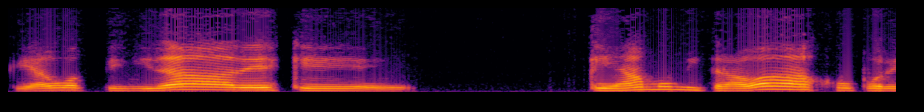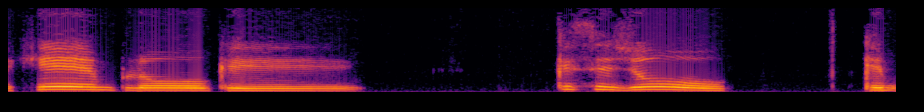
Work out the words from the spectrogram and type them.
que hago actividades, que, que amo mi trabajo, por ejemplo, que, qué sé yo, que,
